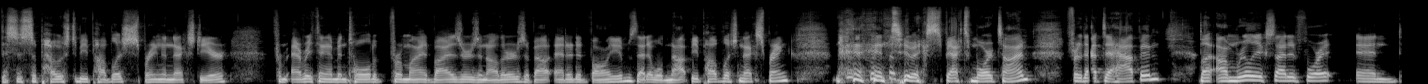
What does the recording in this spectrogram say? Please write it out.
This is supposed to be published spring of next year. From everything I've been told from my advisors and others about edited volumes, that it will not be published next spring and to expect more time for that to happen. But I'm really excited for it. And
